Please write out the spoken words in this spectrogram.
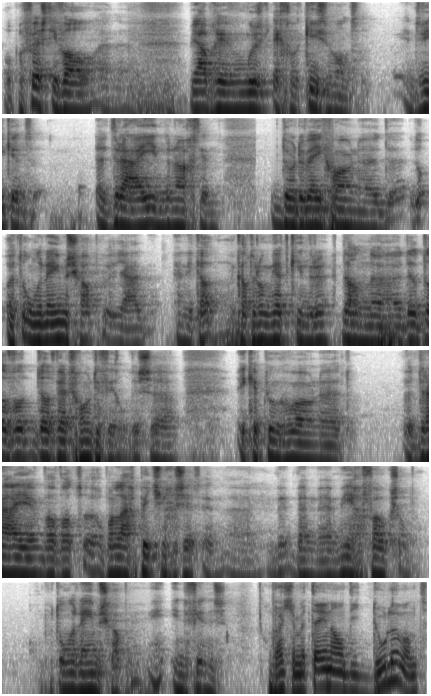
op een festival. En, uh, ja, op een gegeven moment moest ik echt wel kiezen, want in het weekend draaien in de nacht en door de week gewoon uh, de, het ondernemerschap. Uh, ja, en ik had, ik had toen ook net kinderen. Dan, uh, dat, dat, dat werd gewoon te veel. Dus ik heb toen gewoon het, het draaien wat, wat op een laag pitje gezet. En ben meer gefocust op, op het ondernemerschap in de fitness. Had je meteen al die doelen? Want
